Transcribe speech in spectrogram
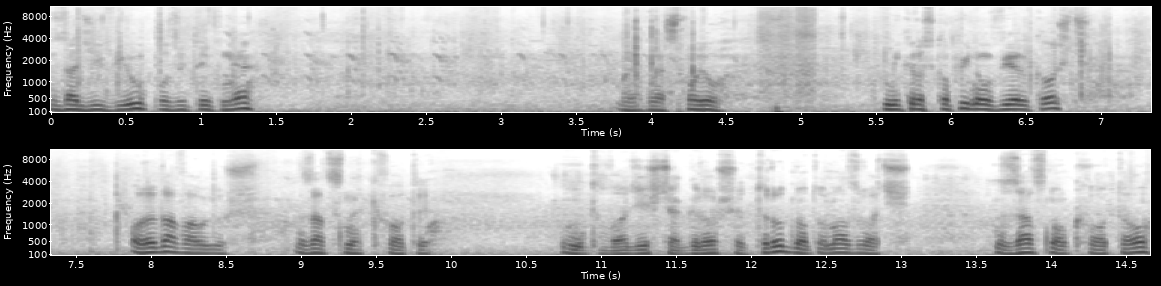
zadziwił pozytywnie. Bo jak na swoją mikroskopijną wielkość oddawał już zacne kwoty. 20 groszy. Trudno to nazwać zacną kwotą,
